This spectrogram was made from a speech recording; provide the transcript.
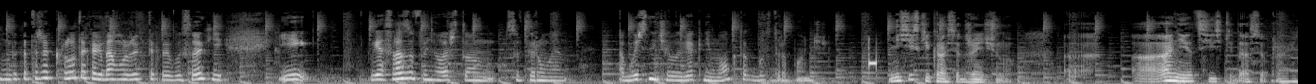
Ну так это же круто, когда мужик такой высокий. И я сразу поняла, что он супермен. Обычный человек не мог так быстро кончить. Не сиськи красят женщину. А, а нет, сиськи, да, все правильно.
